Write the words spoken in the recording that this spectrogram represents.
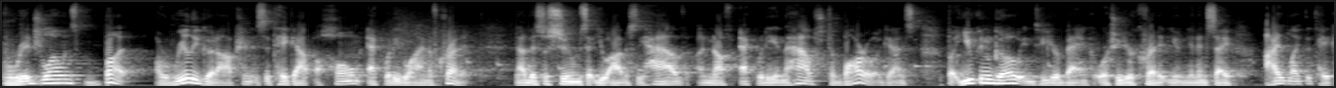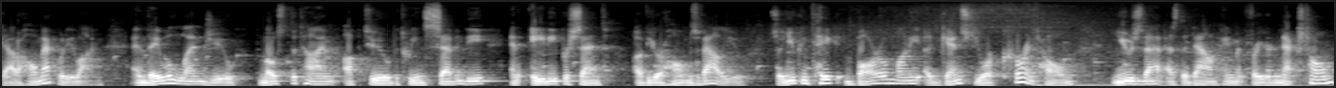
bridge loans, but a really good option is to take out a home equity line of credit. Now this assumes that you obviously have enough equity in the house to borrow against, but you can go into your bank or to your credit union and say, I'd like to take out a home equity line. And they will lend you most of the time up to between 70 and 80% of your home's value. So you can take, borrow money against your current home, use that as the down payment for your next home,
